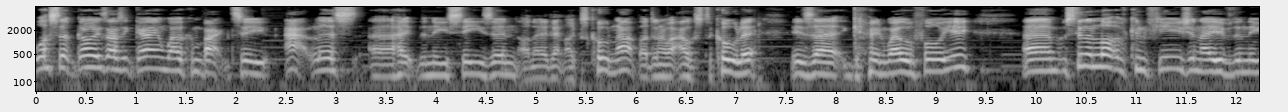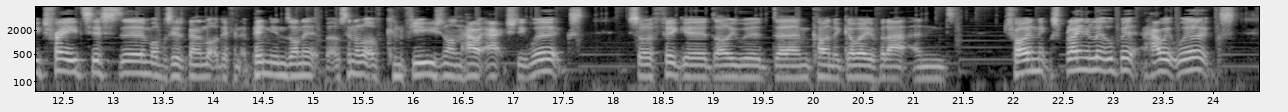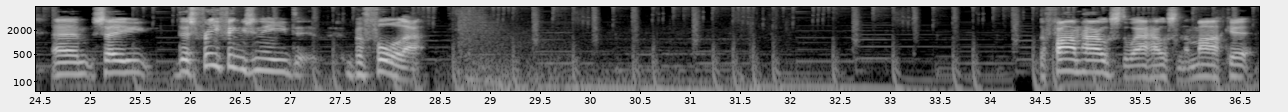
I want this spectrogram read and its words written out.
What's up guys, how's it going? Welcome back to Atlas. I uh, hope the new season, I know I don't like us calling that, but I don't know what else to call it, is uh, going well for you. Um, seen a lot of confusion over the new trade system. Obviously there's been a lot of different opinions on it, but I've seen a lot of confusion on how it actually works. So I figured I would um, kind of go over that and try and explain a little bit how it works. Um, so there's three things you need before that. The farmhouse, the warehouse and the market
